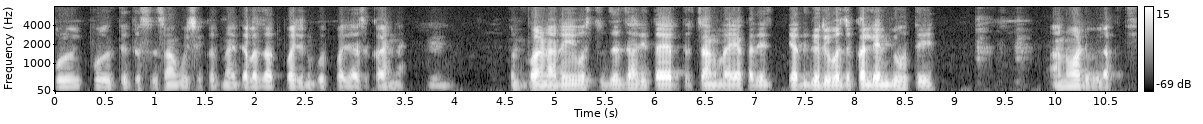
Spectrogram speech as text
पळ पळते तसं सांगू शकत नाही. त्याला जात पाहिजे गोत पाहिजे असं काय नाही. पण पळणारी वस्तू जर झाली तयार तर चांगला. एखाद्या यात गरिबाचं कल्याण बी होते आणि वाट बी लागते.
